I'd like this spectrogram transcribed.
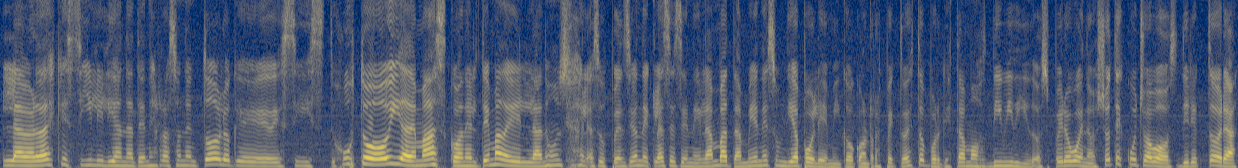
La verdad es que sí, Liliana, tenés razón en todo lo que decís. Justo hoy, además, con el tema del anuncio de la suspensión de clases en el AMBA, también es un día polémico con respecto a esto porque estamos divididos. Pero bueno, yo te escucho a vos, directora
